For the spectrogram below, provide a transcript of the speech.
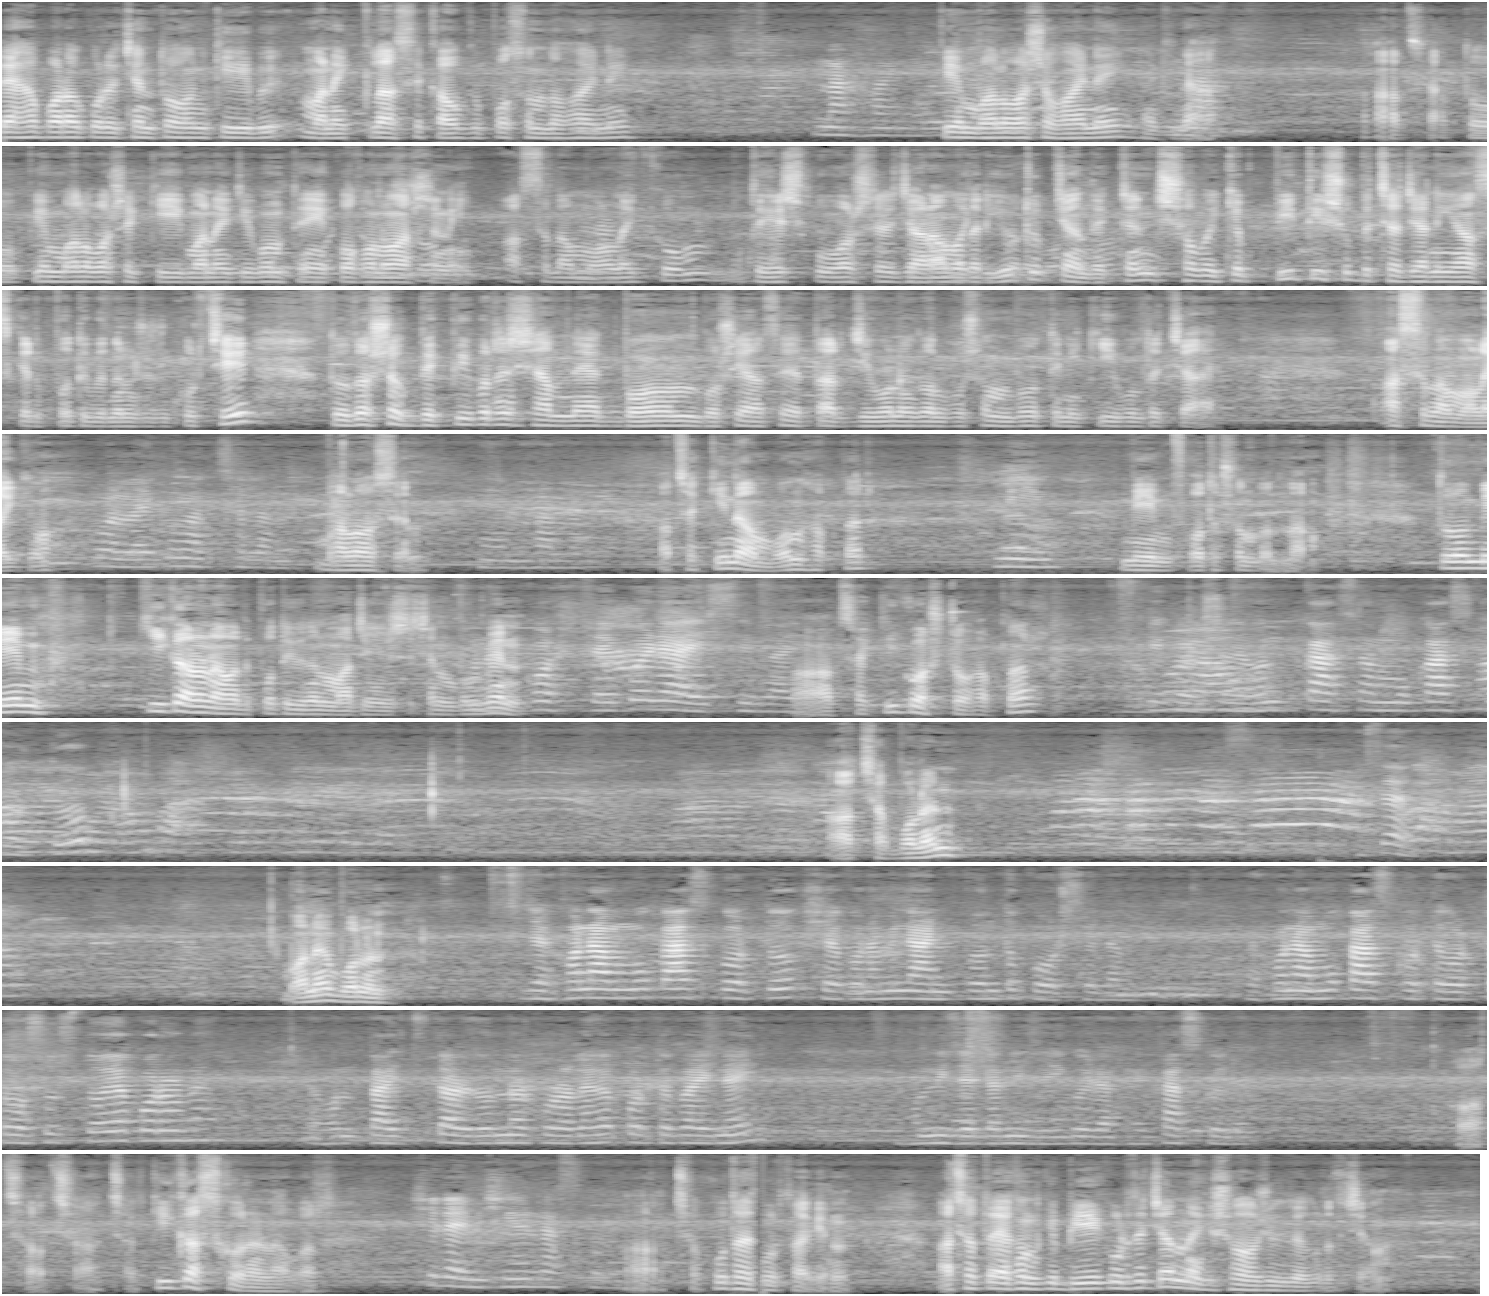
লেখাপড়া করেছেন তখন কি মানে ক্লাসে কাউকে পছন্দ হয়নি? না প্রেম ভালোবাসা হয় নাই নাকি না। আচ্ছা তো প্রেম ভালোবাসা কি মানে জীবন থেকে কখনো আসেনি? আসসালামু আলাইকুম দেশ প্রবাসে যারা আমাদের ইউটিউব চ্যানেল দেখছেন সবাইকে প্রীতি শুভেচ্ছা জানিয়ে আজকের প্রতিবেদন শুরু করছি। তো দর্শক দেখতেই পাচ্ছেন সামনে এক বোন বসে আছে তার জীবনের গল্প শুনব তিনি কি বলতে চায়? আসসালামু আলাইকুম। ওয়ালাইকুম ভালো আছেন? হ্যাঁ আচ্ছা কি নাম বোন আপনার? মিম। মেম কত সুন্দর নাম। তো মেম কি কারণে আমাদের প্রতিবেদন মাঝে এসেছেন বলবেন? আচ্ছা কি কষ্ট আপনার? কি কাজ আম্মু কাজ করতো। আচ্ছা বলেন। মানে বলেন। যখন আম্মু কাজ করতো সেখন আমি নাইন পর্যন্ত পড়ছিলাম। এখন আম্মু কাজ করতে করতে অসুস্থ হয়ে পড়ো না। এখন তাই তার জন্য আর পড়ালেখা করতে পারি নাই। এখন নিজেটা নিজেই করে রাখে কাজ করে আচ্ছা আচ্ছা আচ্ছা। কি কাজ করেন আবার? সেলাই মেশিনের কাজ করি। আচ্ছা কোথায় করে থাকেন? আচ্ছা তো এখন কি বিয়ে করতে চান নাকি সহযোগিতা করতে চান?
